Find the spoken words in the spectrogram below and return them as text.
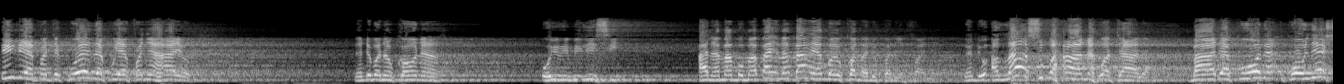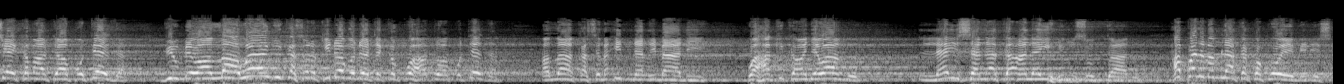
Ili apate kuweza kuyafanya hayo. Na ndio bwana ukaona huyu ibilisi ana mambo mabaya mabaya ambayo kwamba alikuwa anayafanya. Na ndio Allah subhanahu wa ta'ala baada ya kuona kuonyesha kama atawapoteza viumbe wa Allah wengi kasoro kidogo ndio atakayokuwa hatawapoteza Allah akasema inna ibadi kwa hakika waja wangu laisa laka alaihim sultanu hapana mamlaka kwako wewe ibilisi.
